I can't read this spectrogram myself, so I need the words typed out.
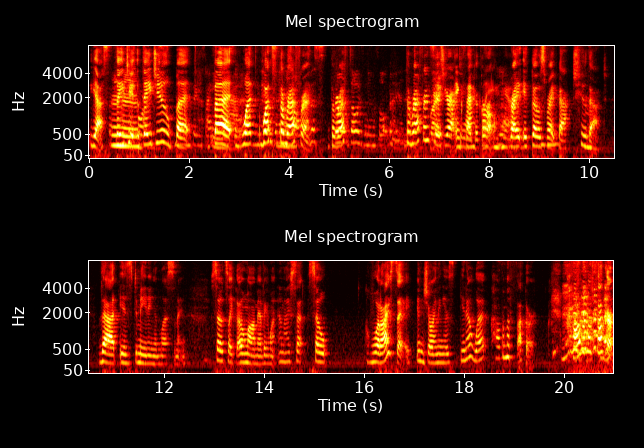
yes, they do, they do, but but what what's the reference? The They're- ref, It's always an insult. the reference is you're acting like a girl, yeah. right? It goes right back to that. That is demeaning and lessening. So it's like, oh, mom, everyone, and I said, so what I say in joining is, you know what? Call them a fucker. Call them a fucker,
